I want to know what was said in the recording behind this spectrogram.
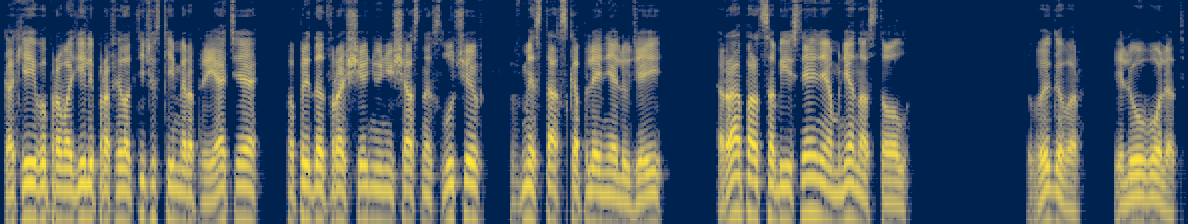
Какие вы проводили профилактические мероприятия по предотвращению несчастных случаев в местах скопления людей? Рапорт с объяснением мне на стол. Выговор или уволят?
